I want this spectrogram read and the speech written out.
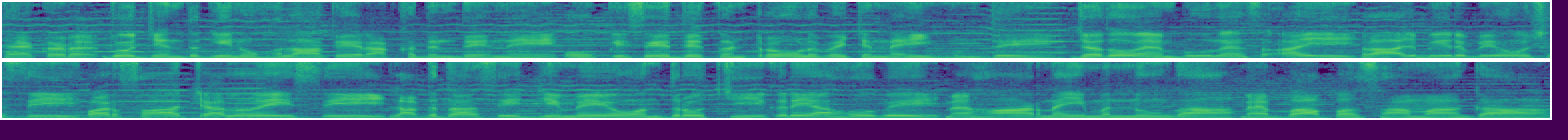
ਸੈਕਿੰਡ ਜੋ ਜ਼ਿੰਦਗੀ ਨੂੰ ਹਿਲਾ ਕੇ ਰੱਖ ਦਿੰਦੇ ਨੇ, ਉਹ ਕਿਸੇ ਦੇ ਕੰਟਰੋਲ ਵਿੱਚ ਨਹੀਂ ਹੁੰਦੇ। ਜਦੋਂ ਐਂਬੂਲੈਂਸ ਆਈ, ਰਾਜਵੀਰ ਬੇਹੋਸ਼ ਸੀ, ਪਰ ਸਾਹ ਚੱਲ ਰਹੀ ਸੀ। ਲੱਗਦਾ ਸੀ ਜਿਵੇਂ ਉਹ ਅੰਦਰੋਂ ਚੀਕ ਰਿਹਾ ਹੋਵੇ। ਮੈਂ ਹਾਰ ਨਹੀਂ ਮੰਨੂਗਾ, ਮੈਂ ਵਾਪਸ ਆਵਾਂਗਾ।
